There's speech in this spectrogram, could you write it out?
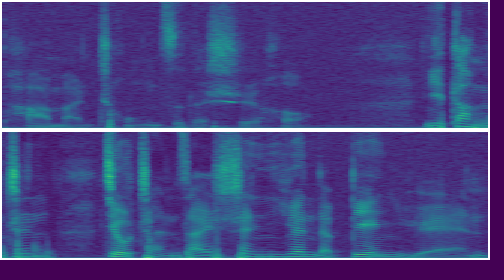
爬满虫子的时候，你当真就站在深渊的边缘，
